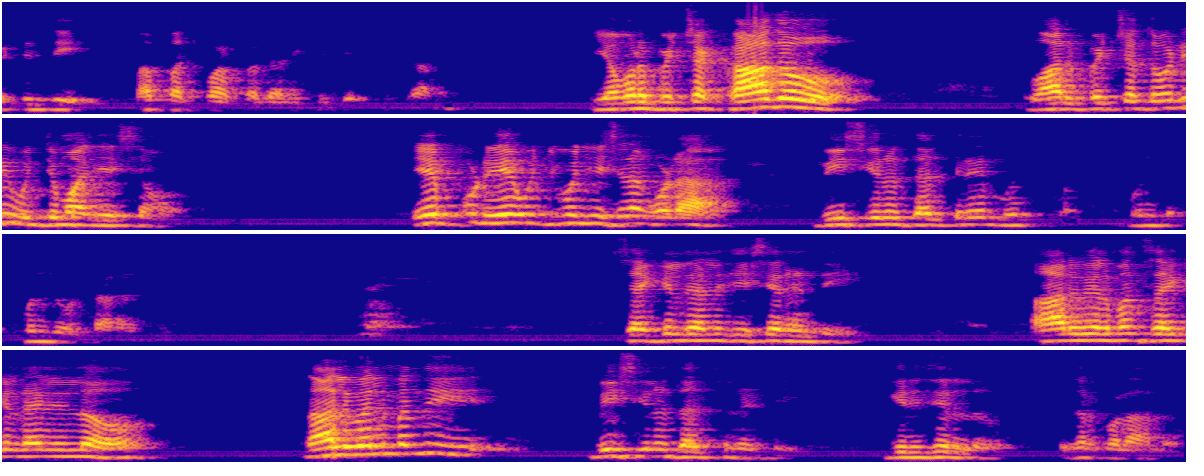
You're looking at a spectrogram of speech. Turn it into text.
పెట్టింది మా పతిపాడదానికి చెప్పుకుంటాను. ఎవరి భిక్ష కాదు వారి భిక్షతోటి ఉద్యమాలు చేశాం. ఎప్పుడు ఏ ఉద్యమం చేసినా కూడా బీసీలు దళితులే ముందు ముందు ముందు ఉంటారండి. సైకిల్ ర్యాలీ చేశారండి. ఆరు వేల మంది సైకిల్ ర్యాలీలో నాలుగు వేల మంది బీసీలు దళితులండి గిరిజనులు ఇతర కులాలు.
